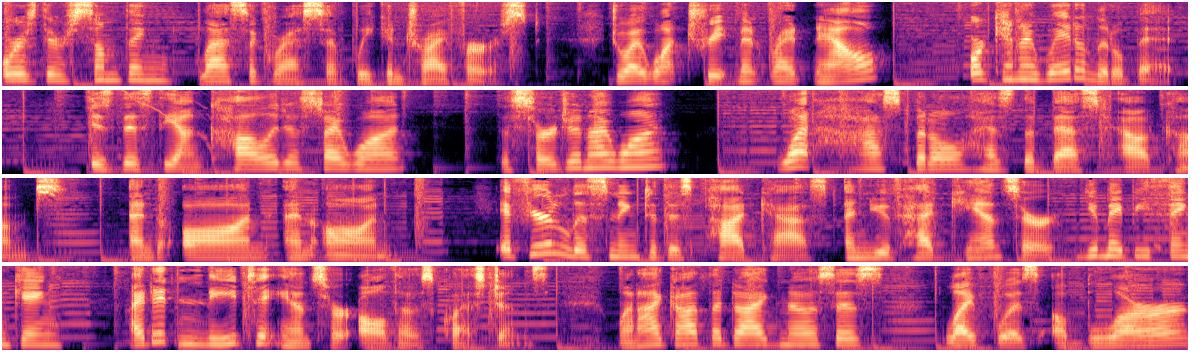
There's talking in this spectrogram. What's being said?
Or is there something less aggressive we can try first? Do I want treatment right now? Or can I wait a little bit? Is this the oncologist I want? The surgeon I want? What hospital has the best outcomes? And on and on. If you're listening to this podcast and you've had cancer, you may be thinking, I didn't need to answer all those questions. When I got the diagnosis, life was a blur,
